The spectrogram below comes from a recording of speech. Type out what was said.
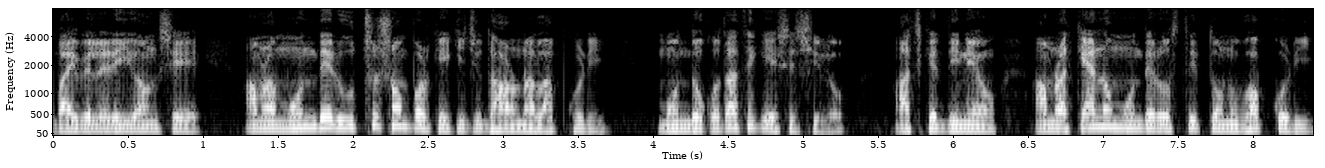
বাইবেলের এই অংশে আমরা মন্দের উৎস সম্পর্কে কিছু ধারণা লাভ করি। মন্দ কোথা থেকে এসেছিল? আজকের দিনেও আমরা কেন মন্দের অস্তিত্ব অনুভব করি?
